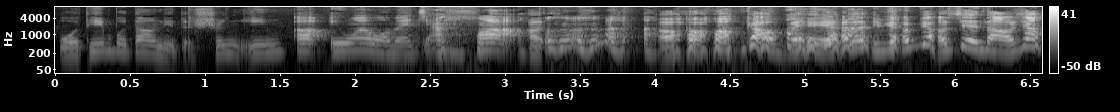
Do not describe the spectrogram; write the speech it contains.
我听不到你的声音啊、哦，因为我没讲话。啊，哦、靠北啊！你不要表现的好像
